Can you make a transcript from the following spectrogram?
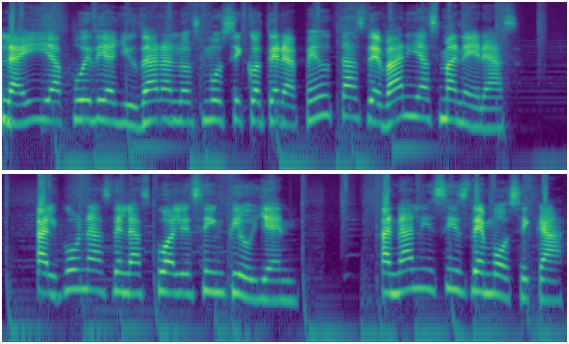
La IA puede ayudar a los musicoterapeutas de varias maneras, algunas de las cuales incluyen análisis de música.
